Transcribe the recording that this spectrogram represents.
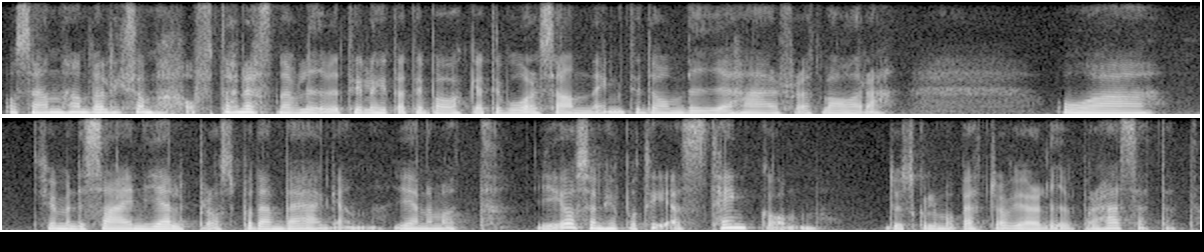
Och sen handlar liksom ofta resten av livet till att hitta tillbaka till vår sanning, till de vi är här för att vara. Och Human Design hjälper oss på den vägen genom att ge oss en hypotes. Tänk om du skulle må bättre av att göra livet på det här sättet.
